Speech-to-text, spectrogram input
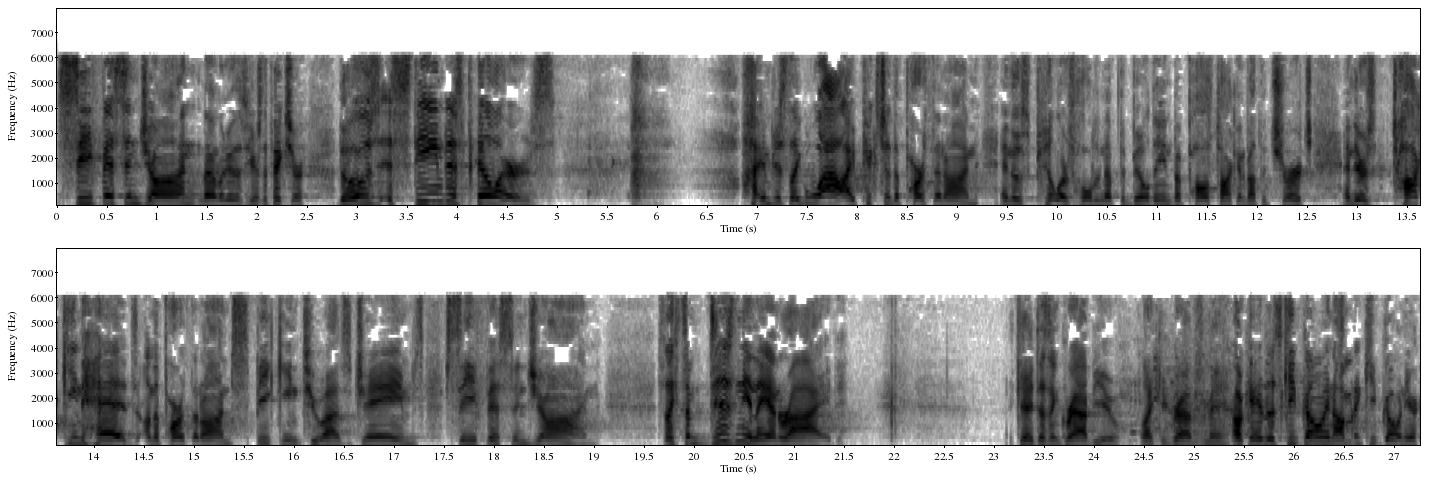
Cephas, and John. Now look at this. Here's the picture. Those esteemed as pillars. I'm just like, wow, I picture the Parthenon and those pillars holding up the building, but Paul's talking about the church, and there's talking heads on the Parthenon speaking to us James, Cephas, and John. It's like some Disneyland ride. Okay, it doesn't grab you like it grabs me. Okay, let's keep going. I'm going to keep going here.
